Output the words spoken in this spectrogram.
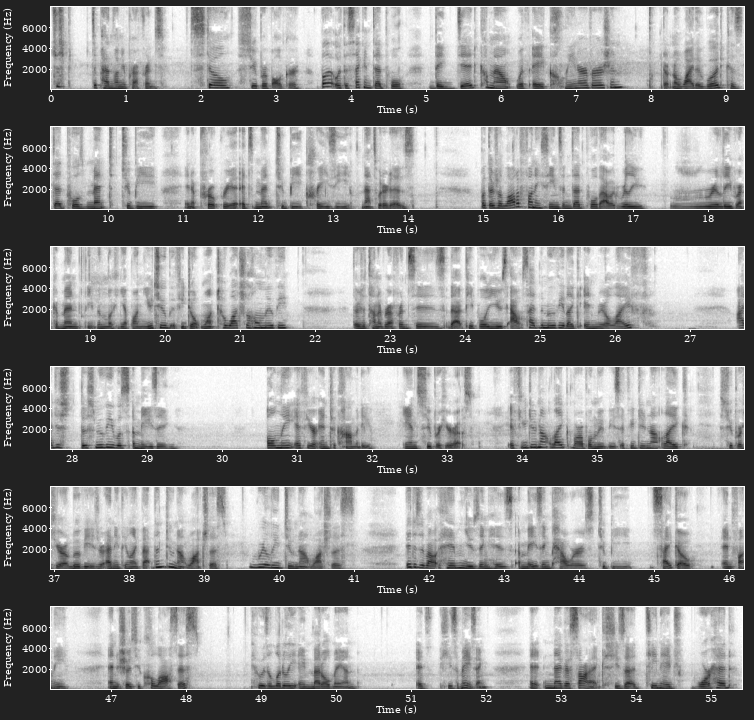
Just depends on your preference. Still super vulgar. But with the second Deadpool, they did come out with a cleaner version I don't know why they would, because Deadpool's meant to be inappropriate. It's meant to be crazy. That's what it is. But there's a lot of funny scenes in Deadpool that I would really, really recommend even looking up on YouTube if you don't want to watch the whole movie. There's a ton of references that people use outside the movie, like in real life. I just, this movie was amazing. Only if you're into comedy and superheroes. If you do not like Marvel movies, if you do not like superhero movies or anything like that, then do not watch this. Really do not watch this. It is about him using his amazing powers to be psycho and funny. And it shows you Colossus, who is literally a metal man. It's he's amazing. And Negasonic, she's a teenage warhead.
